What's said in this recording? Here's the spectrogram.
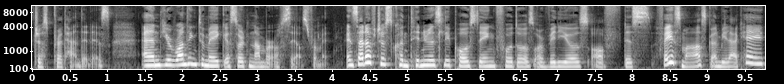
just pretend it is and you're wanting to make a certain number of sales from it Instead of just continuously posting photos or videos of this face mask and be like, hey,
